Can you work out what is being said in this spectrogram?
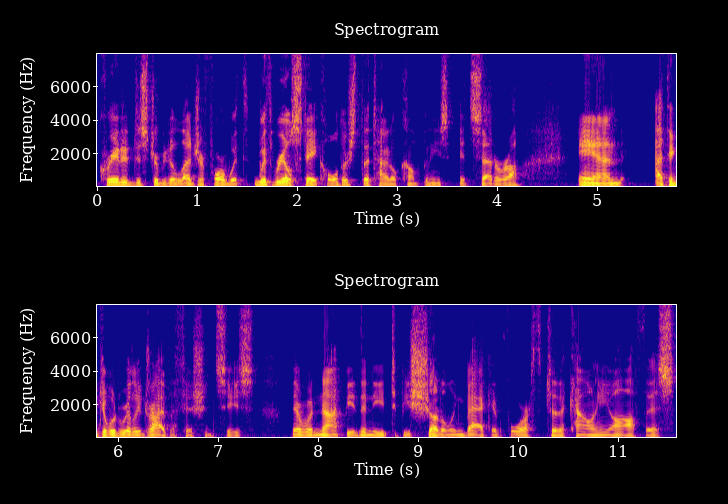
create a distributed ledger for with, with real stakeholders, the title companies, et cetera. And I think it would really drive efficiencies there would not be the need to be shuttling back and forth to the county office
